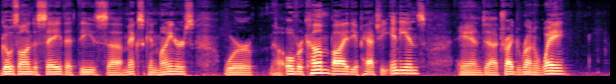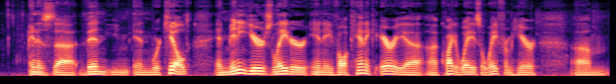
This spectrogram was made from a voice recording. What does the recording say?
goes on to say that these uh, Mexican miners were uh, overcome by the Apache Indians and uh, tried to run away and is uh, then and were killed. And many years later, in a volcanic area uh, quite a ways away from here, um,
